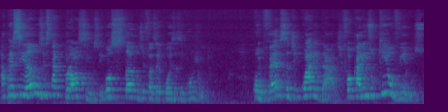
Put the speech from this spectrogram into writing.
apreciamos estar próximos e gostamos de fazer coisas em conjunto. Conversa de qualidade, focaliza o que ouvimos.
